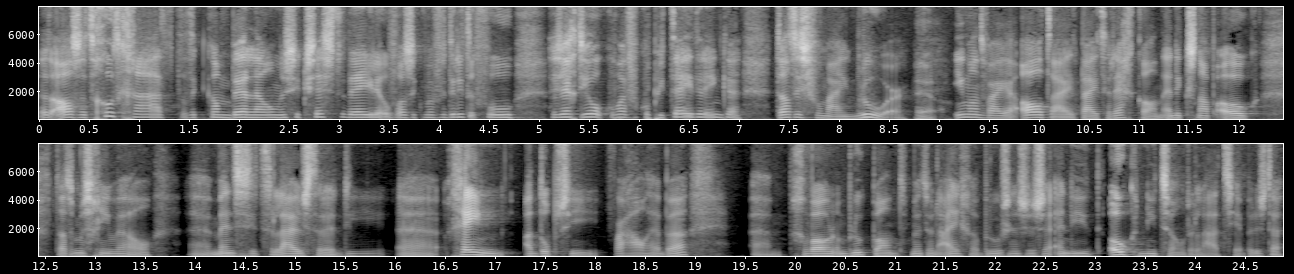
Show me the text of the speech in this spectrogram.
dat als het goed gaat, dat ik kan bellen om een succes te delen. Of als ik me verdrietig voel. Hij zegt, joh, kom even een kopje thee drinken. Dat is voor mij een broer. Ja, Iemand waar je altijd bij terecht kan. En ik snap ook dat er misschien wel eh, mensen zitten te luisteren die eh, geen adoptieverhaal hebben. Ehm, gewoon een bloedband met hun eigen broers en zussen. En die ook niet zo'n relatie hebben. Dus daar,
